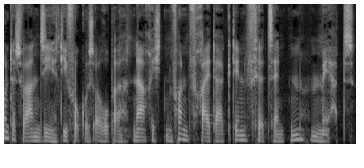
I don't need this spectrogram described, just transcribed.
Und das waren sie, die Fokus Europa Nachrichten von Freitag, den 14. März.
